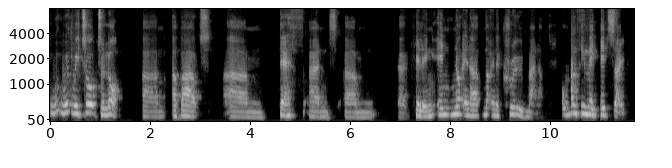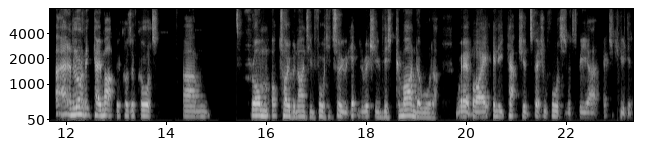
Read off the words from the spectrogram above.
we, we, talked a lot um, about um, death and um, uh, killing in not in a not in a crude manner. But one thing they did say, and a lot of it came up because, of course, um, from October 1942, Hitler issued this commando order whereby any captured special forces were to be uh, executed.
